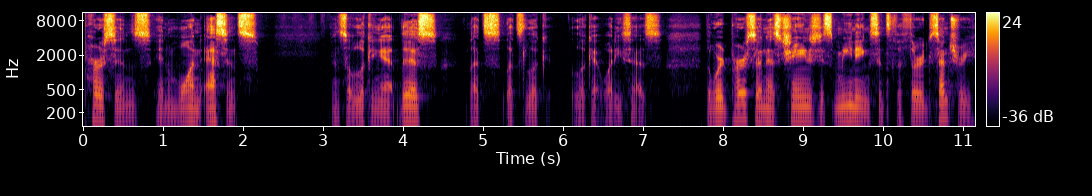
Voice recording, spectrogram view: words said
persons in one essence. And so looking at this, let's let's look look at what he says. The word person has changed its meaning since the third century,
